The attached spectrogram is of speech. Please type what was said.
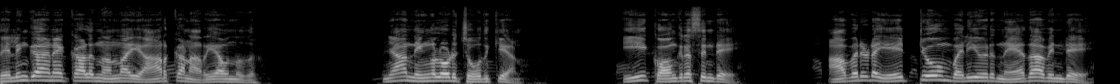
തെലുങ്കാനേക്കാൾ നന്നായി ആർക്കാണ് അറിയാവുന്നത്? ഞാൻ നിങ്ങളോട് ചോദിക്കുകയാണ്. ഈ കോൺഗ്രസിന്റെ അവരുടെ ഏറ്റവും വലിയൊരു നേതാവിന്റെ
